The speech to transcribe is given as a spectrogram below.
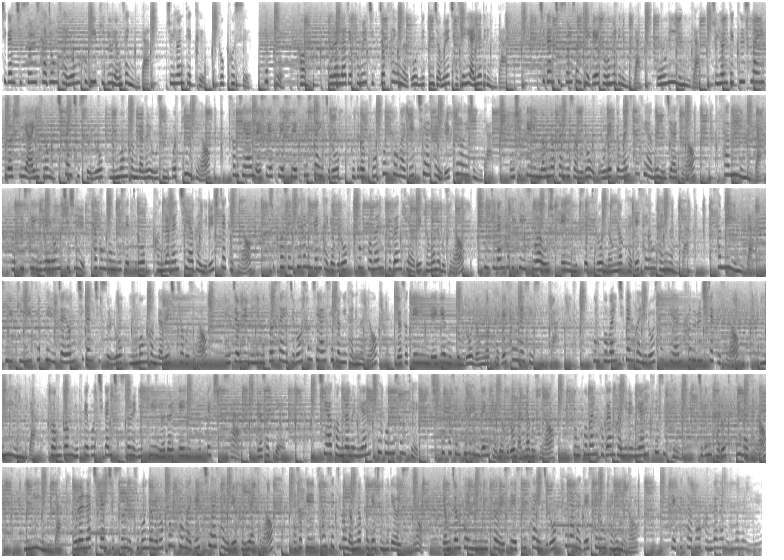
시간 칫솔 4종 사용 후기 비교 영상입니다. 주현 테크, 도코스, 테프, 검, 오랄라 제품을 직접 사용하고 느낀 점을 자세히 알려드립니다. 시간 칫솔 선택에 도움을 드립니다. 5위입니다. 주현 테크 스마일 브러쉬 아이형 시간 칫솔로 잇몸 건강을 웃음꽃 피우세요. 섬세한 SSSS 사이즈로 부드럽고 꼼꼼하게 치아 사이를 케어해줍니다. 50개인 넉넉한 구성으로 오랫동안 상쾌함을 유지하세요. 4위입니다. 도투스 일회용 치실 400D 세트로 건강한 치아 관리를 시작하세요. 10% 할인된 가격으로 꼼꼼한 구강 케어를 경험해보세요. 튼튼한 하드 케이스와 50개인 6세트로 넉넉하게 사용 가능합니다. 3위입니다. TPE 테페 일자형 치간 칫솔로 잇몸 건강을 지켜보세요. 1.1mm 사이즈로 섬세한 세정이 가능하며 6개인 4개 묶음으로 넉넉하게 사용할 수 있습니다. 꼼꼼한 치간 관리로 상쾌한 하루를 시작하세요. 2위입니다. 검검 605 치간 칫솔 리필 8개 614 6개 치아 건강을 위한 최고의 선택 19% 할인된 가격으로 만나보세요. 꼼꼼한 구강 관리를 위한 필수템 지금 바로 득템하세요. 2위 오랄라 치간 칫솔 기본형으로 꼼꼼하게 치아 사이를 관리하세요. 5개 입 3세트로 넉넉하게 준비되어 있으며 0.8mm SS 사이즈로 편안하게 사용 가능해요. 깨끗하고 건강한 잇몸을 위해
